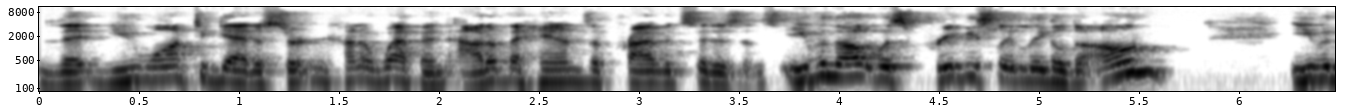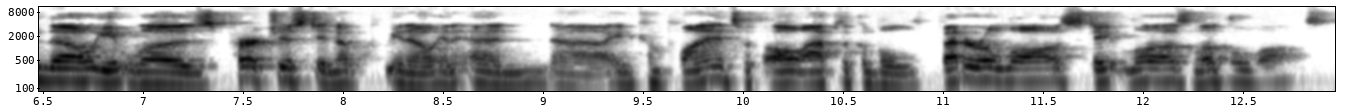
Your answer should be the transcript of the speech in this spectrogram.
that you want to get a certain kind of weapon out of the hands of private citizens, even though it was previously legal to own, even though it was purchased in a you know in in, uh, in compliance with all applicable federal laws, state laws, local laws.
